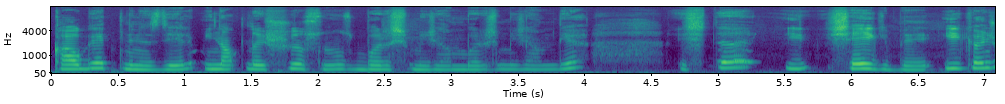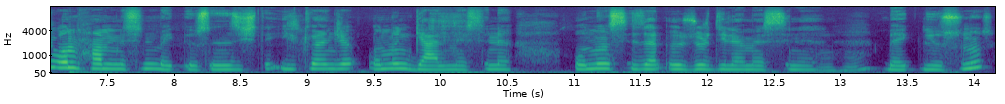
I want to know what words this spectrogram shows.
kavga ettiniz diyelim inatlaşıyorsunuz barışmayacağım barışmayacağım diye. İşte şey gibi ilk önce onun hamlesini bekliyorsunuz işte ilk önce onun gelmesini onun sizden özür dilemesini bekliyorsunuz.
